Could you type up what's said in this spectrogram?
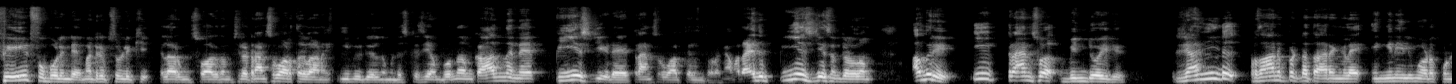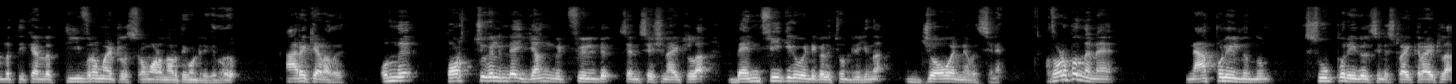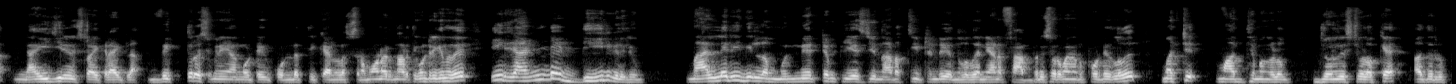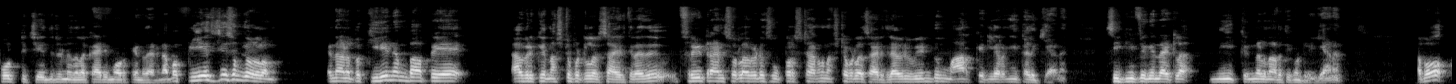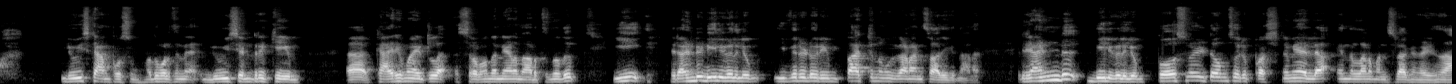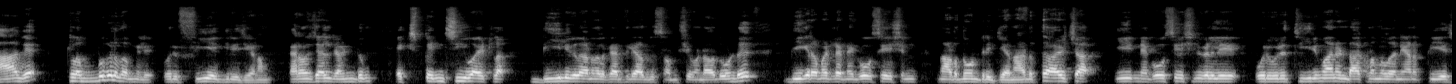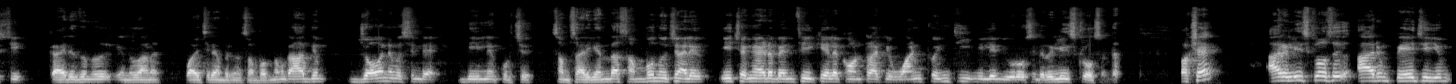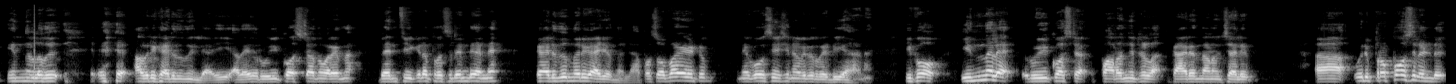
Feed ഫുട്ബോളിന്റെ മറ്റൊരു എപ്പിസോഡിലേക്ക് എല്ലാവർക്കും സ്വാഗതം. ചില ട്രാൻസ്ഫർ വാർത്തകളാണ് ഈ വീഡിയോയിൽ നമ്മൾ ഡിസ്കസ് ചെയ്യാൻ പോകുന്നത്. നമുക്ക് ആദ്യം തന്നെ പി എസ് ജിയുടെ ട്രാൻസ്ഫർ വാർത്തയിൽ തുടങ്ങാം. അതായത് പി എസ് ജിയെ സംബന്ധിച്ചിടത്തോളം അവർ ഈ ട്രാൻസ്ഫർ വിൻഡോയിൽ രണ്ട് പ്രധാനപ്പെട്ട താരങ്ങളെ എങ്ങനെയും അവിടെ കൊണ്ടെത്തിക്കാനുള്ള തീവ്രമായിട്ടുള്ള ശ്രമമാണ് നടത്തിക്കൊണ്ടിരിക്കുന്നത്. ആരൊക്കെയാണത്? ഒന്ന് പോർച്ചുഗലിന്റെ യങ് മിഡ്ഫീൽഡ് സെൻസേഷൻ ആയിട്ടുള്ള ബെൻഫീക്ക് വേണ്ടി കളിച്ചുകൊണ്ടിരിക്കുന്ന ജോവൻ നെവസിനെ. അതോടൊപ്പം തന്നെ നാപ്പോളിയിൽ നിന്നും സൂപ്പർ ഈഗിൾസിന്റെ സ്ട്രൈക്കറായിട്ടുള്ള നൈജീരിയൻ സ്ട്രൈക്കറായിട്ടുള്ള വിക്ടർ അശ്വിനെ അങ്ങോട്ടേക്ക് കൊണ്ടെത്തിക്കാനുള്ള ശ്രമമാണ് അവർ നടത്തിക്കൊണ്ടിരിക്കുന്നത്. ഈ രണ്ട് ഡീലുകളിലും നല്ല രീതിയിലുള്ള മുന്നേറ്റം പി എസ് ജി നടത്തിയിട്ടുണ്ട് എന്നുള്ളത് തന്നെയാണ് ഫാബ്രിസ് ഉറമാൻ റിപ്പോർട്ട് ചെയ്തിട്ടുള്ളത്. മറ്റ് മാധ്യമങ്ങളും ജേർണലിസ്റ്റുകളൊക്കെ അത് റിപ്പോർട്ട് ചെയ്തിട്ടുണ്ട് എന്നുള്ള കാര്യം ഓർക്കേണ്ടതായിരുന്നു അപ്പൊ പി എസ് ജിയെ സംബന്ധിച്ചോളം എന്താണ് ഇപ്പൊ കിലിയൻ എംബാപ്പയെ അവർക്ക് നഷ്ടപ്പെട്ടുള്ള ഒരു സാഹചര്യത്തിൽ അത് ഫ്രീ ട്രാൻസ്ഫറിൽ അവരുടെ സൂപ്പർ സ്റ്റാറിന് നഷ്ടപ്പെട്ടുള്ള സാഹചര്യത്തിൽ അവർ വീണ്ടും മാർക്കറ്റിൽ ഇറങ്ങി കളിക്കുകയാണ്. സിഗ്നിഫിക്കന്റ് ആയിട്ടുള്ള നീക്കങ്ങൾ നടത്തിക്കൊണ്ടിരിക്കുകയാണ്. അപ്പോൾ ലൂയിസ് കാമ്പോസും അതുപോലെ തന്നെ ലൂയിസ് എൻട്രിക്കയും കാര്യമായിട്ടുള്ള ശ്രമം തന്നെയാണ് നടത്തുന്നത്. ഈ രണ്ട് ഡീലുകളിലും ഇവരുടെ ഒരു ഇമ്പാക്റ്റ് നമുക്ക് കാണാൻ സാധിക്കുന്നതാണ്. രണ്ട് ഡീലുകളിലും പേഴ്സണൽ ടേംസ് ഒരു പ്രശ്നമേ അല്ല എന്നുള്ളതാണ് മനസ്സിലാക്കാൻ കഴിയുന്നത്. ആകെ ക്ലബ്ബുകൾ തമ്മിൽ ഒരു ഫീ എഗ്രി ചെയ്യണം. കാരണം വെച്ചാൽ രണ്ടും എക്സ്പെൻസീവ് ആയിട്ടുള്ള ഡീലുകളാണെന്നുള്ള കാര്യത്തിൽ യാതൊരു സംശയമുണ്ട് അതുകൊണ്ട് ഭീകരമായിട്ടുള്ള നെഗോസിയേഷൻ നടന്നുകൊണ്ടിരിക്കുകയാണ്. അടുത്ത ആഴ്ച ഈ നെഗോസിയേഷനുകളിൽ ഒരു ഒരു തീരുമാനം ഉണ്ടാക്കണം എന്നുള്ളത് തന്നെയാണ് പി എസ് ജി കരുതുന്നത് എന്നുള്ളതാണ് വായിച്ചറിയാൻ പറ്റുന്ന സംഭവം. നമുക്ക് ആദ്യം ജോൺ എമസിന്റെ ഡീലിനെ കുറിച്ച് സംസാരിക്കാം. എന്താ സംഭവം എന്ന് വെച്ചാൽ ഈ ചെങ്ങായുടെ ബെൻഫിക്കയിലെ കോൺട്രാക്റ്റിൽ വൺ ട്വന്റി മില്യൺ യൂറോസിന്റെ റിലീസ് ക്ലോസ് ഉണ്ട്. പക്ഷേ ആ റിലീസ് ക്ലോസ് ആരും പേ ചെയ്യും എന്നുള്ളത് അവർ കരുതുന്നില്ല. ഈ അതായത് റൂയി കോസ്റ്റ എന്ന് പറയുന്ന ബെൻഫിക്കയുടെ പ്രസിഡന്റ് തന്നെ കരുതുന്ന ഒരു കാര്യമൊന്നുമല്ല. അപ്പൊ സ്വാഭാവികമായിട്ടും നെഗോസിയേഷൻ അവർ റെഡിയാണ് ഇപ്പോ ഇന്നലെ റൂയി കോസ്റ്റ പറഞ്ഞിട്ടുള്ള കാര്യം എന്താണെന്ന് വെച്ചാൽ ഒരു പ്രപ്പോസൽ ഉണ്ട്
